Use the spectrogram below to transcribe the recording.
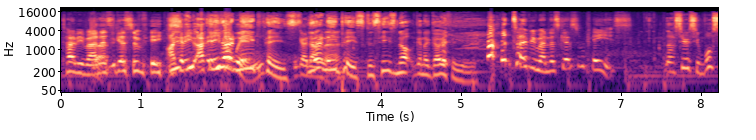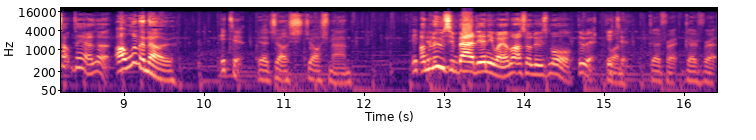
Toby, man, let's get some peace. I can. I can You don't win need peace. You don't there. need peace because he's not gonna go for you. Toby, man, let's get some peace. No, seriously, what's up there? Look, I want to know. Hit it. Yeah, Josh, Josh, man, Hit I'm it. losing badly anyway. I might as well lose more. Do it. Go Hit on. it. go for it, go for it.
